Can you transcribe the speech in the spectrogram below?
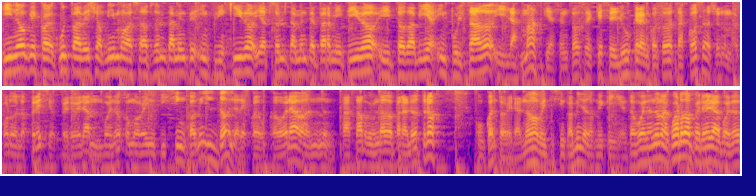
y no que con culpa de ellos mismos es absolutamente infringido y absolutamente permitido y todavía impulsado. Y las mafias entonces que se lucran con todas estas cosas yo no me acuerdo los precios pero eran bueno como 25 mil dólares cobraban pasar de un lado para el otro. O cuánto era no 25 mil o 2500 bueno no me acuerdo pero era bueno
